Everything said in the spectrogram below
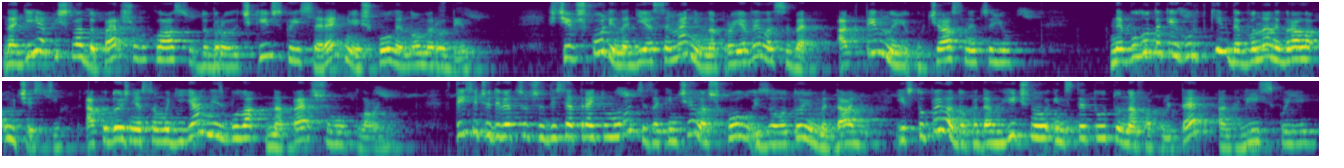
Надія пішла до першого класу Добровеличківської середньої школи номер 1 Ще в школі Надія Семенівна проявила себе активною учасницею не було таких гуртків, де б вона не брала участі, а художня самодіяльність була на першому плані. В 1963 році закінчила школу із золотою медаллю і вступила до педагогічного інституту на факультет англійської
